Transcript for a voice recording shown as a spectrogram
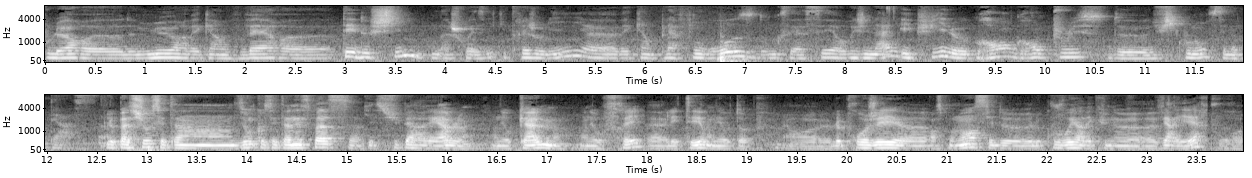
couleur euh, de mur avec un verre euh, thé de Chine qu'on a choisi qui est très joli, euh, avec un plafond rose donc c'est assez original. Et puis le grand grand plus de, du Chicoulon c'est notre terrasse. Le patio c'est un, disons que c'est un espace qui est super agréable. On est au calme, on est au frais. L'été on est au top. le projet en ce moment, c'est de le couvrir avec une verrière pour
